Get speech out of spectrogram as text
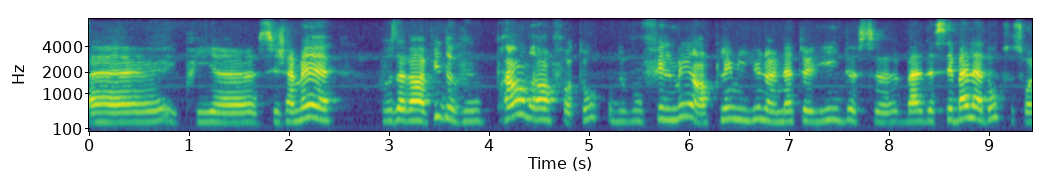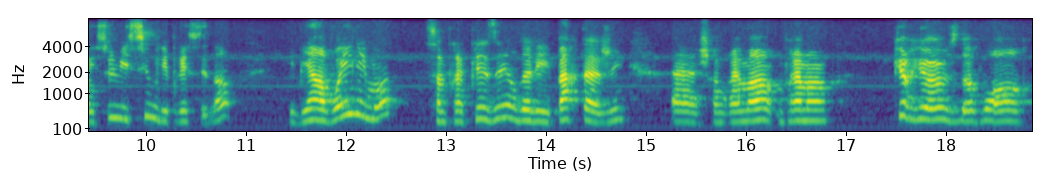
et puis, si jamais vous avez envie de vous prendre en photo, de vous filmer en plein milieu d'un atelier de, ce, de ces balados, que ce soit celui-ci ou les précédents, eh bien, envoyez-les-moi. Ça me ferait plaisir de les partager. Euh, je serais vraiment, vraiment curieuse de voir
